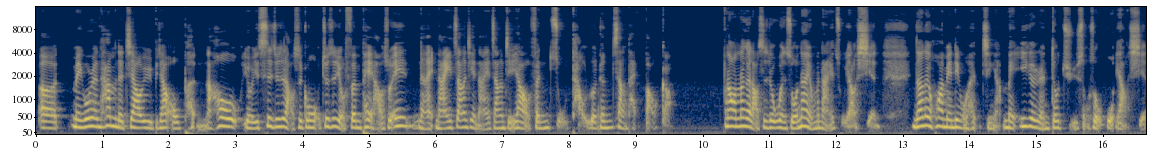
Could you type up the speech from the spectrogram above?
呃美国人他们的教育比较 open，然后有一次就是老师跟我就是有分配好说，哎哪哪一章节哪一章节要分组讨论跟上台报告，然后那个老师就问说，那有没有哪一组要先？你知道那个画面令我很惊讶，每一个人都举手说我要先。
